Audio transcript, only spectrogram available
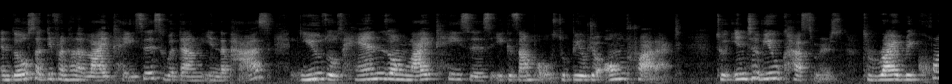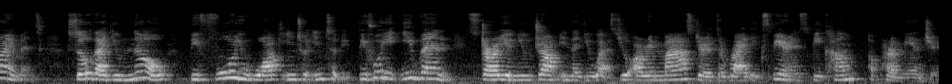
And those are different kind of live cases we've done in the past. Use those hands-on live cases examples to build your own product, to interview customers, to write requirements, so that you know before you walk into an interview, before you even start your new job in the US, you already mastered the right experience, become a product manager.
